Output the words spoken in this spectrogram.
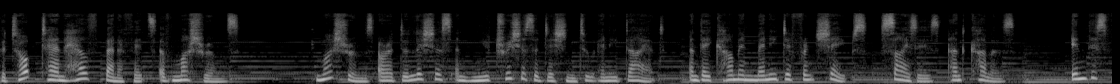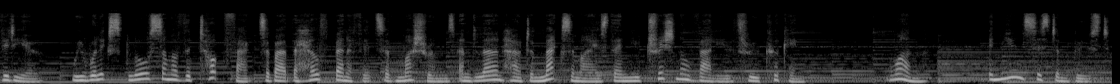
The top 10 health benefits of mushrooms. Mushrooms are a delicious and nutritious addition to any diet, and they come in many different shapes, sizes, and colors. In this video, we will explore some of the top facts about the health benefits of mushrooms and learn how to maximize their nutritional value through cooking. 1. Immune system boost.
